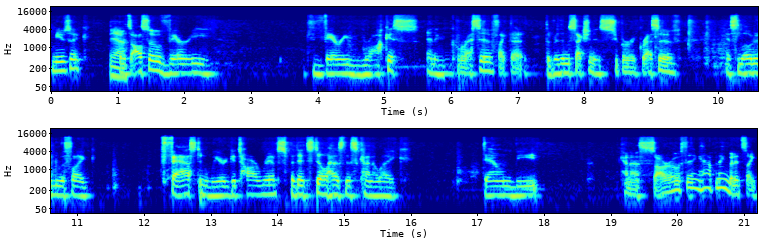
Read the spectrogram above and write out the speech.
music. Yeah. But it's also very, very raucous and aggressive. Like the the rhythm section is super aggressive. It's loaded with like fast and weird guitar riffs, but it still has this kind of like downbeat kind of sorrow thing happening, but it's like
